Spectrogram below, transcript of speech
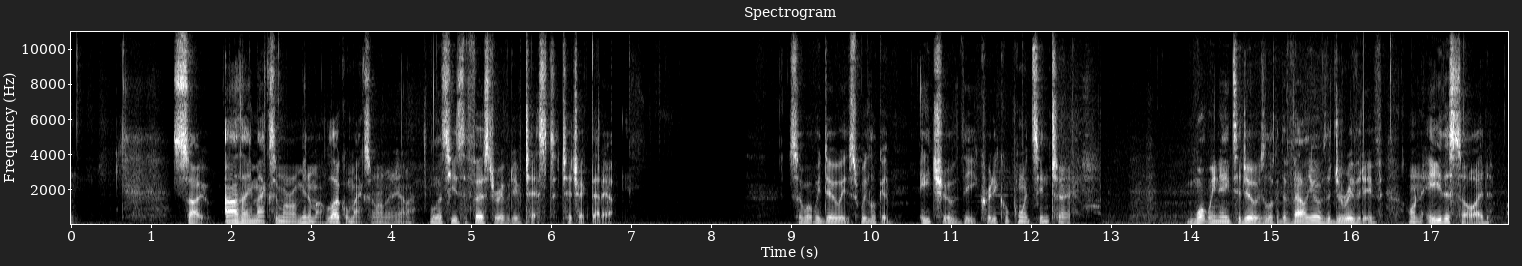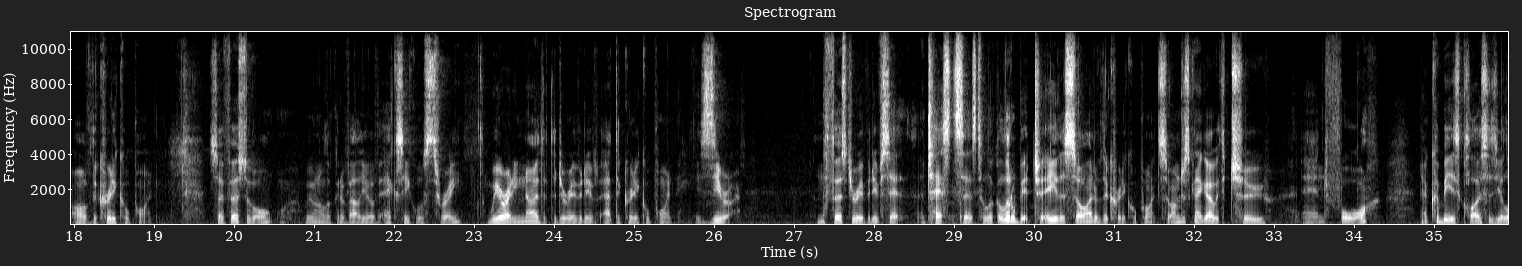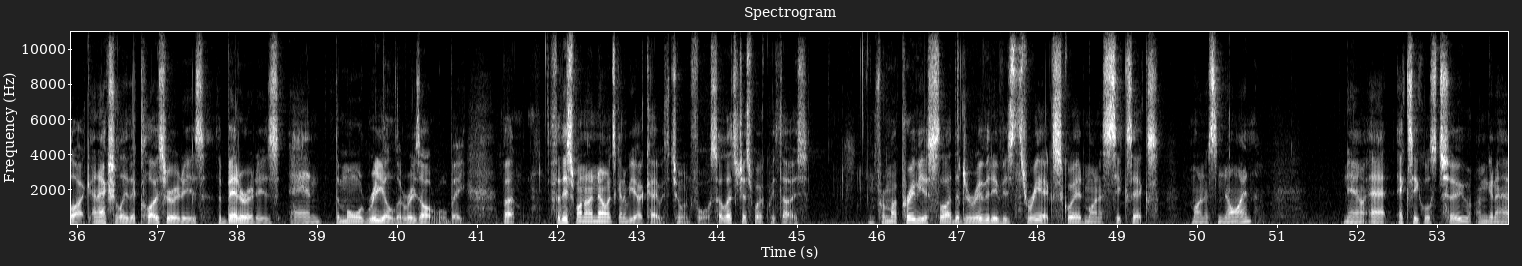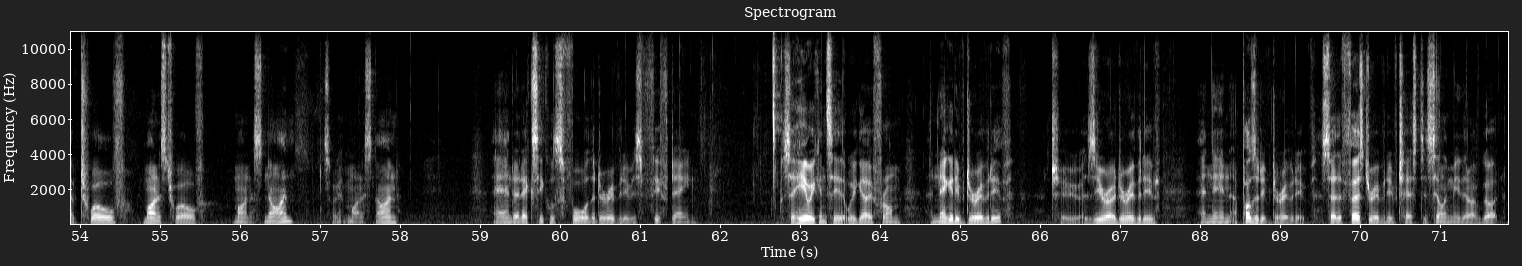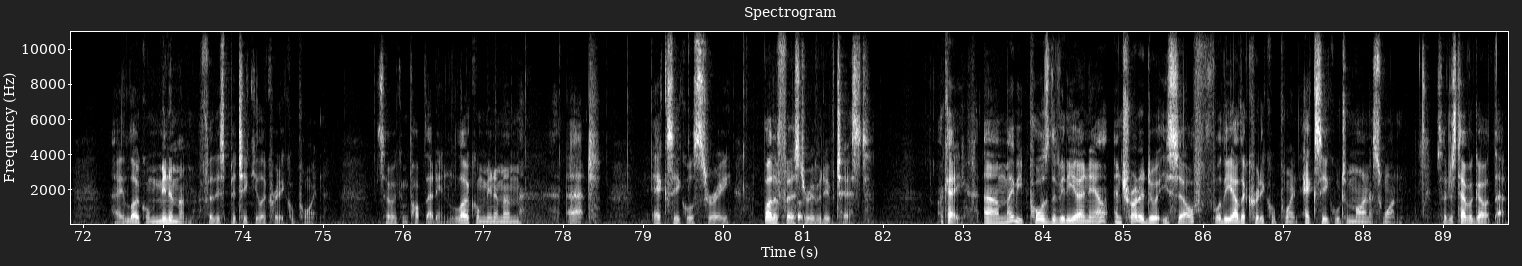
So, are they maxima or minima, local maxima or minima? Let's use the first derivative test to check that out. So what we do is we look at each of the critical points in turn. What we need to do is look at the value of the derivative on either side of the critical point. So first of all, we want to look at a value of x equals 3. We already know that the derivative at the critical point is 0. And the first derivative set, test says to look a little bit to either side of the critical point. So I'm just going to go with 2 and 4. Now it could be as close as you like, and actually the closer it is, the better it is, and the more real the result will be. But for this one I know it's going to be okay with 2 and 4, so let's just work with those. And from my previous slide the derivative is 3x squared minus 6x minus 9. Now at x equals 2, I'm going to have 12 minus 12 minus 9, so we get minus 9. And at x equals 4, the derivative is 15. So here we can see that we go from a negative derivative to a zero derivative and then a positive derivative. So the first derivative test is telling me that I've got a local minimum for this particular critical point. So we can pop that in. Local minimum at x equals 3 by the first derivative test. Okay, um, maybe pause the video now and try to do it yourself for the other critical point, x equal to minus 1. So just have a go at that.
